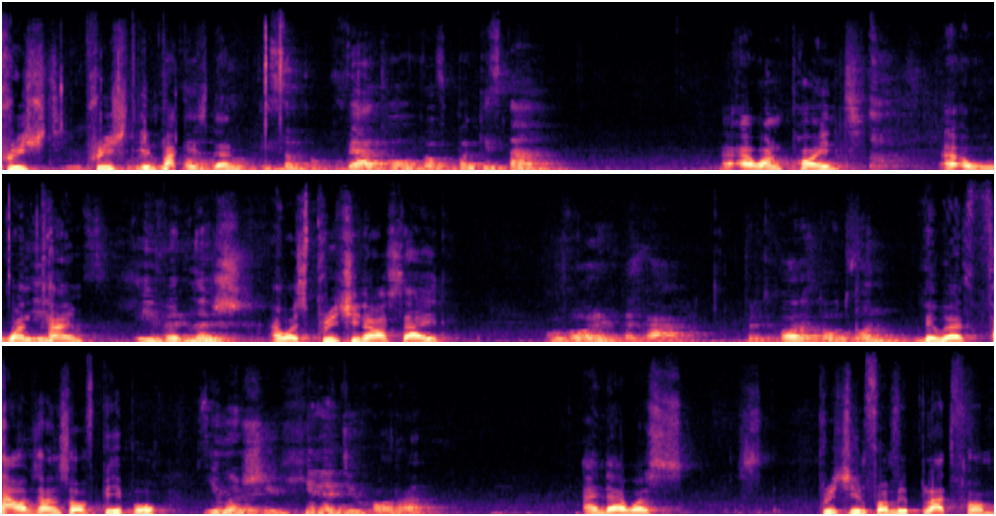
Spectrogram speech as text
preached, preached in и съм- Pakistan. И съм проповядвал в Пакистан. At one point, uh, one И- time, И веднъж I was preaching outside. говорих така пред хората отвън. There were thousands of people, Имаше хиляди хора and I was preaching from a platform.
